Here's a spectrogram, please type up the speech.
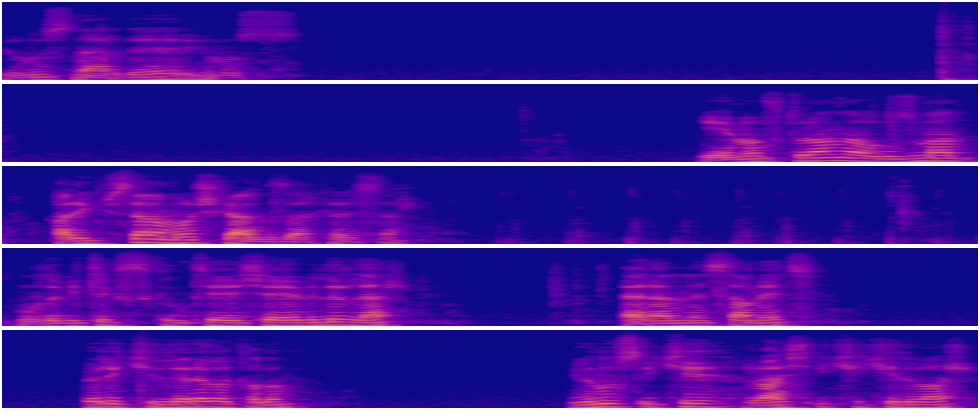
Yunus nerede? Yunus. Game of Thrones'la uzman. Aleykümselam hoş geldiniz arkadaşlar. Burada bir tık sıkıntı yaşayabilirler. Eren'le Samet. Böyle kill'lere bakalım. Yunus 2, Rush 2 kill var.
